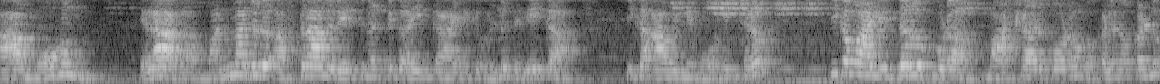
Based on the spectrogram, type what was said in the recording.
ఆ మోహం ఎలాగా మన్మధుడు అస్త్రాలు వేసినట్టుగా ఇంకా ఆయనకి ఒళ్ళు తెలియక ఇక ఆవిడ్ని మోహించడం ఇక వాళ్ళిద్దరూ కూడా మాట్లాడుకోవడం ఒకళ్ళనొకళ్ళు.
